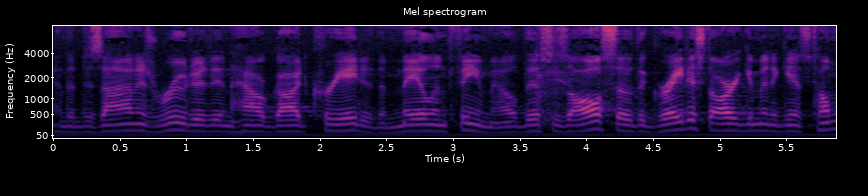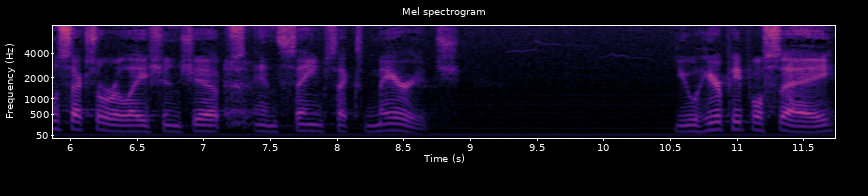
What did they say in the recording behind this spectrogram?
And the design is rooted in how God created them, male and female. This is also the greatest argument against homosexual relationships and same sex marriage. You hear people say,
